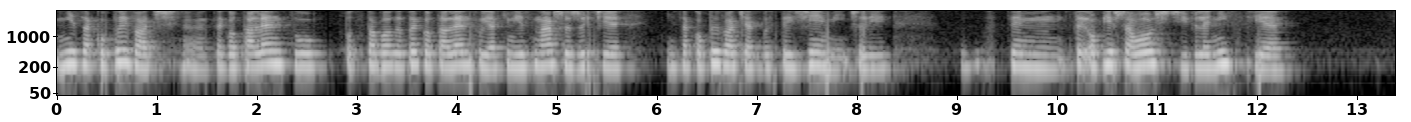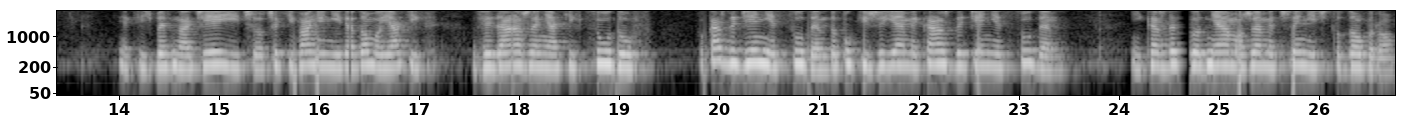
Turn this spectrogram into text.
Nie zakopywać e, tego talentu, podstawowego talentu, jakim jest nasze życie, nie zakopywać jakby w tej ziemi, czyli w, tym, w tej opieszałości, w lenistwie, jakiejś beznadziei czy oczekiwaniu nie wiadomo jakich wydarzeń, jakich cudów. Bo każdy dzień jest cudem, dopóki żyjemy, każdy dzień jest cudem i każdego dnia możemy czynić to dobro.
